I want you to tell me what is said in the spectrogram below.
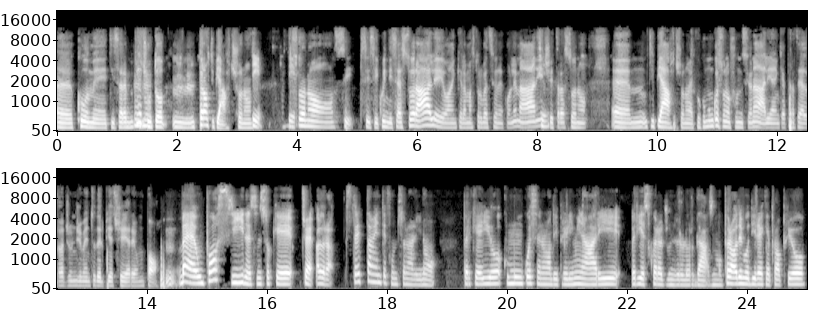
eh, come ti sarebbe piaciuto, mm-hmm. mh, però ti piacciono. Sì. Sì. Sono, sì, sì, sì, quindi sesso orale o anche la masturbazione con le mani, sì. eccetera, sono, ehm, ti piacciono, ecco, comunque sono funzionali anche per te al raggiungimento del piacere, un po'. Beh, un po' sì, nel senso che, cioè, allora, strettamente funzionali no, perché io comunque se non ho dei preliminari riesco a raggiungere l'orgasmo, però devo dire che proprio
